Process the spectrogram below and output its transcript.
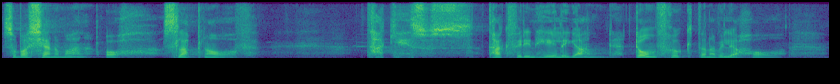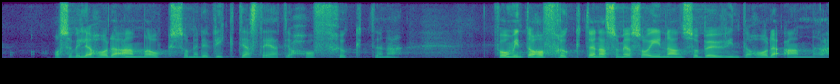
så bara känner man, åh, slappna av. Tack Jesus. Tack för din heliga ande. De frukterna vill jag ha. Och så vill jag ha det andra också, men det viktigaste är att jag har frukterna. För om vi inte har frukterna som jag sa innan så behöver vi inte ha det andra.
